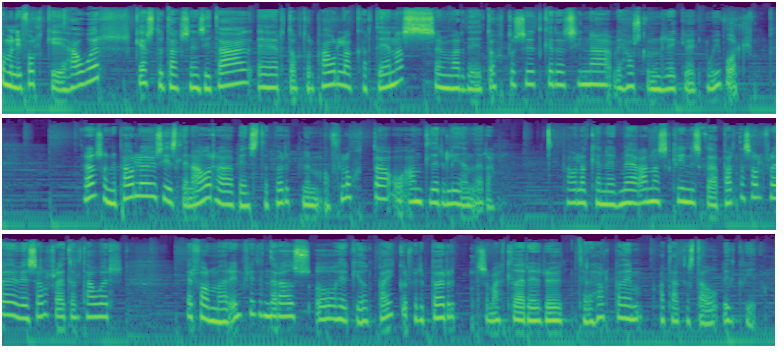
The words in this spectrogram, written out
Velkomin í fólki í Háer. Gestur dagsins í dag er doktor Pála Cardenas sem varði doktorsritgerðar sína við Háskólanir Reykjavík nú í vor. Rannsóknir Pálu síðslein ár hafa beinst að börnum á flótta og andlir líðan þeirra. Pála kennir meðar annars klíniska barnasálfræði við Sálfræðitelt Háer, er formaður innflytjendaráðs og hefur gefið bækur fyrir börn sem ætlaðir eru til að hjálpa þeim að takast á við kvíða.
